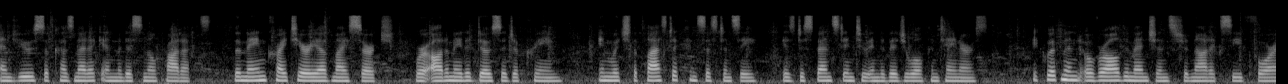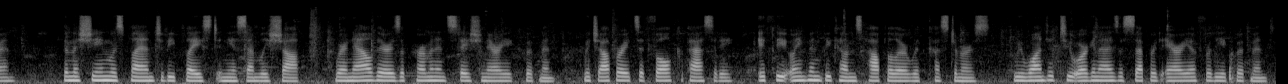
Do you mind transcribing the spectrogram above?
and use of cosmetic and medicinal products. The main criteria of my search were automated dosage of cream, in which the plastic consistency is dispensed into individual containers. Equipment overall dimensions should not exceed 4 m. The machine was planned to be placed in the assembly shop, where now there is a permanent stationary equipment, which operates at full capacity. If the ointment becomes popular with customers, we wanted to organize a separate area for the equipment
